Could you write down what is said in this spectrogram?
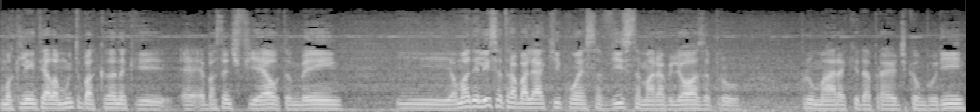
uma clientela muito bacana que é, é bastante fiel também. E é uma delícia trabalhar aqui com essa vista maravilhosa pro, pro mar aqui da praia de Camburi.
